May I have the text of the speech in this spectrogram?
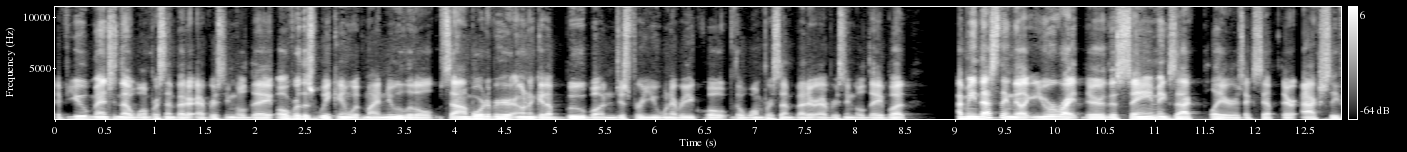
if you mention that 1% better every single day over this weekend with my new little soundboard over here, I'm going to get a boo button just for you whenever you quote the 1% better every single day. But I mean, that's the thing. Like you were right. They're the same exact players, except they're actually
